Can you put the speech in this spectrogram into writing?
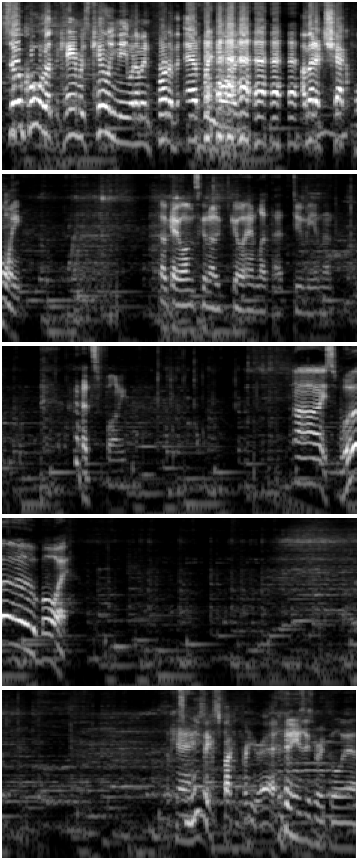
so cool that the camera's killing me when I'm in front of everyone. I'm at a checkpoint. Okay, well, I'm just gonna go ahead and let that do me, and then. That's funny. Nice! Whoa, boy! Okay. music is fucking pretty rad. the music's pretty cool, yeah.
